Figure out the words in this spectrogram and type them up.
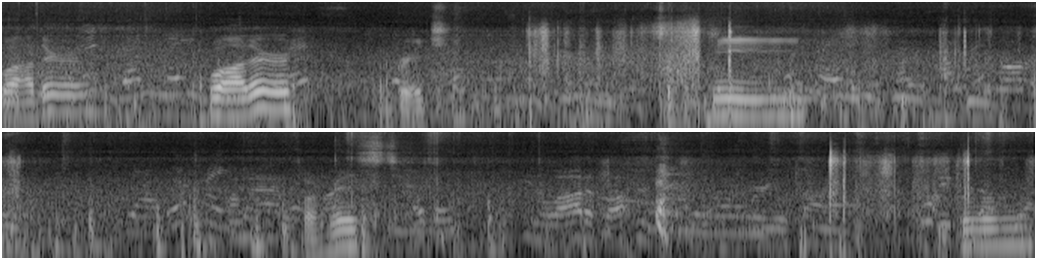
Water. Water. A bridge. Me. Forest. People.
